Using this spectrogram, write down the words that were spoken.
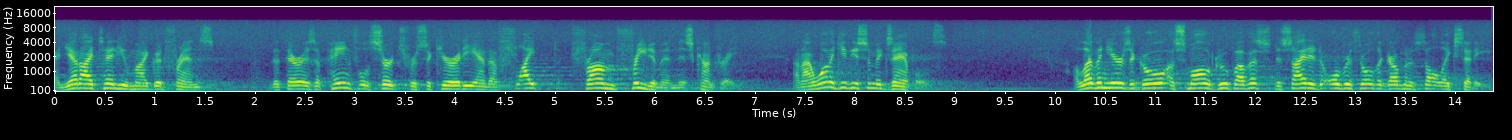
And yet, I tell you, my good friends, that there is a painful search for security and a flight from freedom in this country. And I want to give you some examples. Eleven years ago, a small group of us decided to overthrow the government of Salt Lake City.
